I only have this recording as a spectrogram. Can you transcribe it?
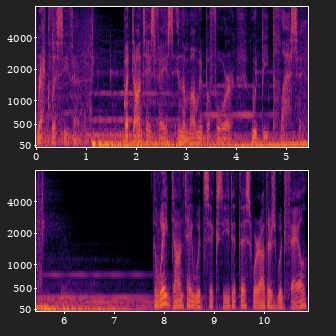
reckless even. But Dante's face in the moment before would be placid. The way Dante would succeed at this where others would fail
